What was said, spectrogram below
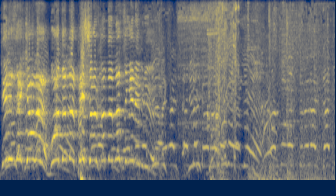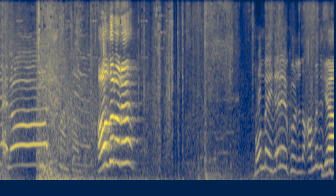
Geri zekalı. Bu adamlar 5 arkamdan nasıl gelebiliyor? Aldın onu. Bombayı nereye kurdun? Amını Ya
